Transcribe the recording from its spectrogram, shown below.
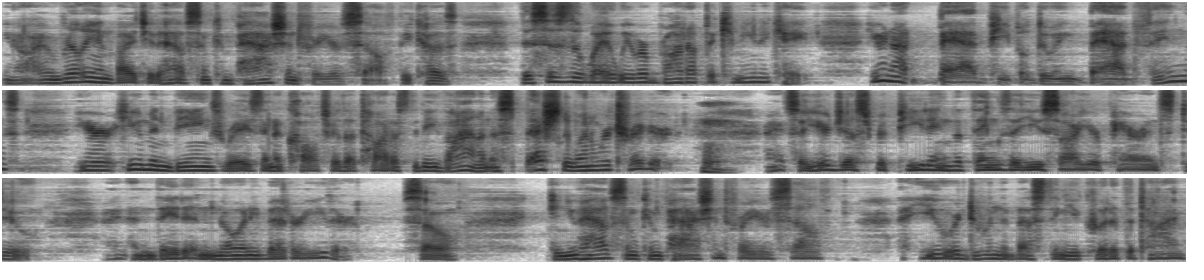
you know, I really invite you to have some compassion for yourself because this is the way we were brought up to communicate. You're not bad people doing bad things. You're human beings raised in a culture that taught us to be violent, especially when we're triggered. Hmm. Right? So you're just repeating the things that you saw your parents do. Right? And they didn't know any better either. So can you have some compassion for yourself? That you were doing the best thing you could at the time.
